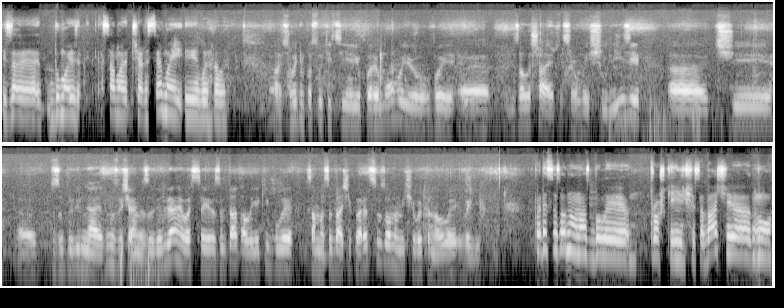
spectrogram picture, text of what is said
І думаю, саме через це ми і виграли. А сьогодні, по суті, цією перемогою ви е, залишаєтеся у вищій лізі. Е, чи е, задовільняє, ну звичайно, задовільняє вас цей результат, але які були саме задачі перед сезоном і чи виконали ви їх? Перед сезоном у нас були трошки інші задачі. Ну,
